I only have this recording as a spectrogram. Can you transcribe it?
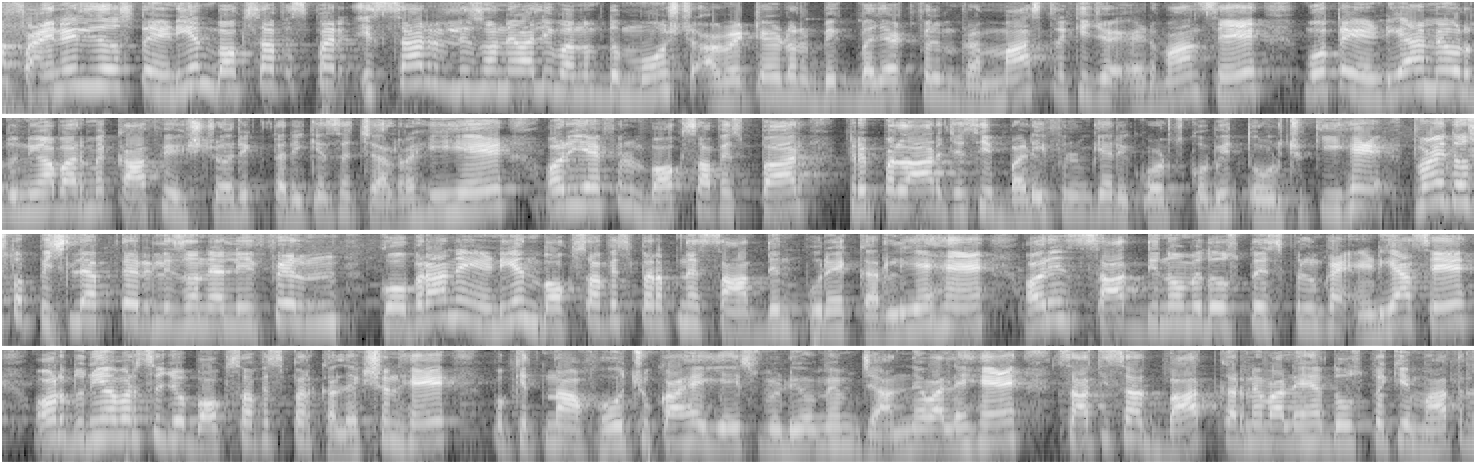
तो फाइनली दोस्तों इंडियन बॉक्स ऑफ़िस पर इस साल रिलीज़ होने वाली one of the most awaited और बिग बजट फ़िल्म ब्रह्मास्त्र की जो एडवांस है, वो तो इंडिया में और दुनिया भर में काफ़ी हिस्टोरिक तरीके से चल रही है और यह फ़िल्म बॉक्स ऑफ़िस पर ट्रिपल आर जैसी बड़ी फ़िल्म के रिकॉर्ड्स को भी तोड़ चुकी है। तो वहीं दोस्तों, पिछले हफ़्ते रिलीज़ होने वाली फ़िल्म कोबरा ने इंडियन बॉक्स ऑफ़िस पर अपने सात दिन पूरे कर लिए हैं और इन सात दिनों में दोस्तों, इस फ़िल्म का इंडिया से और दुनिया भर से जो बॉक्स ऑफ़िस पर कलेक्शन है, वो कितना हो चुका है, ये इस वीडियो में हम जानने वाले हैं। साथ ही साथ बात करने वाले हैं दोस्तों की मात्र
